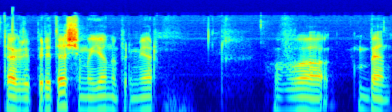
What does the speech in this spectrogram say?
Также перетащим ее, например, в Bend.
